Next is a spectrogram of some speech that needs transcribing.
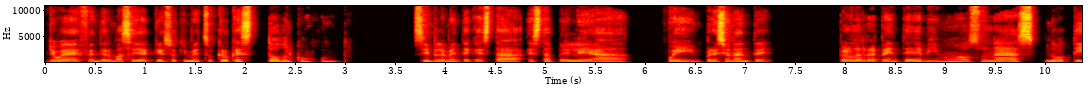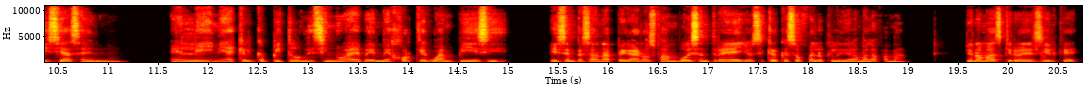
yo voy a defender más allá que eso, Kimetsu. Creo que es todo el conjunto. Simplemente que esta, esta pelea fue impresionante, pero de repente vimos unas noticias en, en línea que el capítulo 19 mejor que One Piece y, y se empezaron a pegar los fanboys entre ellos y creo que eso fue lo que le dio la mala fama. Yo nomás quiero decir que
